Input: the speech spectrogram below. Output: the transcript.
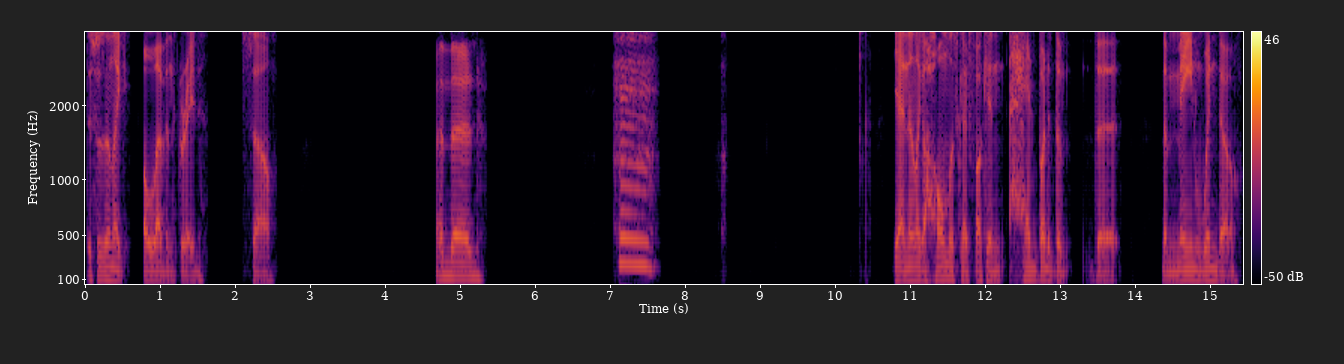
This was in like eleventh grade, so. And then. yeah, and then like a homeless guy fucking headbutted the the the main window.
